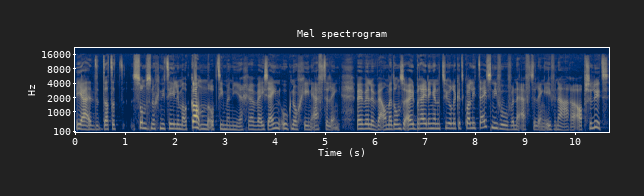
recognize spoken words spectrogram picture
ja, dat het soms nog niet helemaal kan op die manier. wij zijn ook nog geen Efteling. Wij willen wel met onze uitbreidingen natuurlijk het kwaliteitsniveau van de Efteling evenaren, absoluut.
